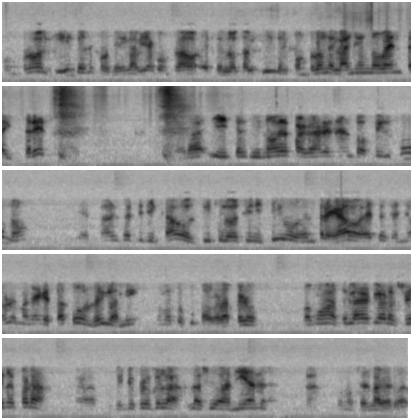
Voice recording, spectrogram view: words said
compró el Kindle, porque él había comprado este lote al Kindle, compró en el año 93, ¿verdad? y terminó de pagar en el 2001, y está el certificado, el título definitivo entregado a este señor, de manera que está todo en regla, a mí no me preocupa, ¿verdad? Pero vamos a hacer las declaraciones para, porque yo creo que la, ciudadanía necesita conocer la verdad.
